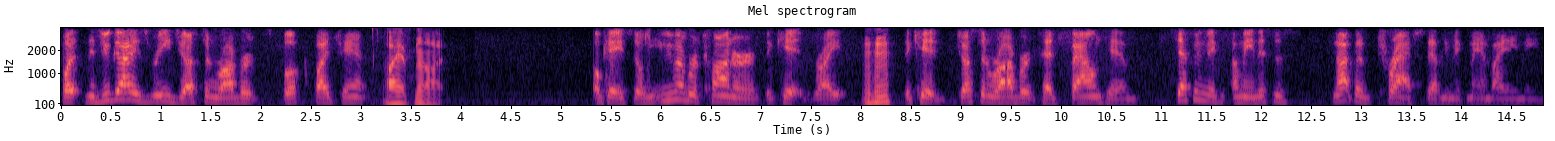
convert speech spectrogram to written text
But did you guys read Justin Roberts' book by chance? I have not. Okay, so you remember Connor, the kid, right? Mm-hmm. the kid, Justin Roberts, had found him. Stephanie, Mc, I mean, this is not the trash Stephanie McMahon by any means.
